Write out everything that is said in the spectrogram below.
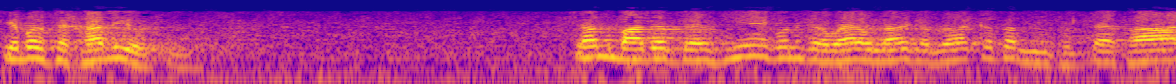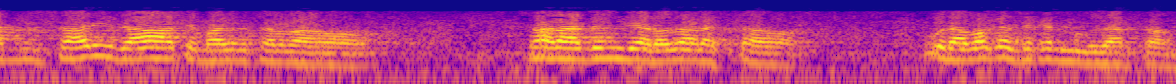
کیبل سے خالی ہوتی ہیں چند باتیں تو ایسی ہیں کہ ان کا بغیر ولاد کا دروازہ قطر نہیں کھلتا ہے۔ آدمی ساری رات عبادت کر رہا ہو، سارا دن جو روزہ رکھتا ہو، پورا وقت سیکنڈ میں گزارتا ہوں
